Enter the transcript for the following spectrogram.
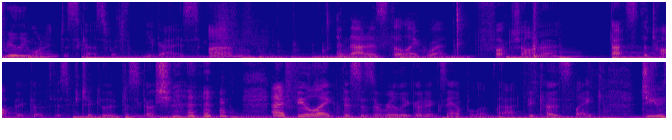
really want to discuss with you guys. Um, and that is the like what fuck genre. That's the topic of this particular discussion. and I feel like this is a really good example of that because like do you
